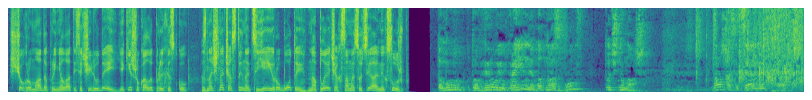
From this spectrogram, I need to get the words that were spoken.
що громада прийняла тисячі людей, які шукали прихистку. Значна частина цієї роботи на плечах саме соціальних служб. Тому то Герой України одна з букв точно наша. Наша соціальна сфера.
